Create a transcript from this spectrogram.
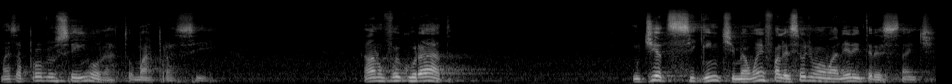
Mas aprove o Senhor a tomar para si. Ela não foi curada. No dia seguinte, minha mãe faleceu de uma maneira interessante.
